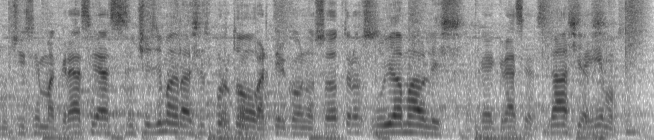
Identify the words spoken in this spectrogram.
muchísimas gracias Muchísimas gracias por, por todo. compartir con nosotros. Muy amables. Ok, gracias. Gracias. Seguimos.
